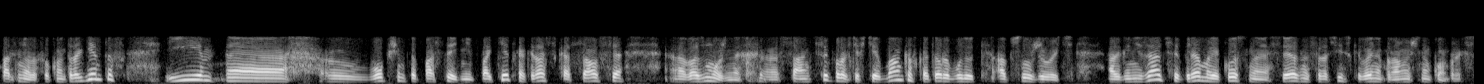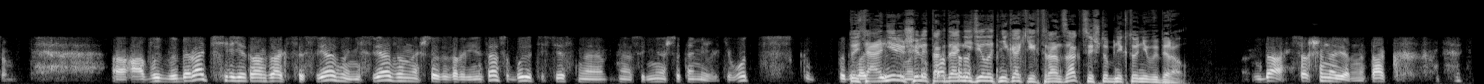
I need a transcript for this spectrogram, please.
партнеров и контрагентов. И, в общем-то, последний пакет как раз касался возможных а, санкций против тех банков, которые будут обслуживать организации, прямо или косвенно связанные с российским военно-промышленным комплексом. А, а вы, выбирать эти транзакции связаны, не связаны, что это за организация, будут, естественно, Соединенные Штаты Америки. Вот То есть они решили тогда фактора... не делать никаких транзакций, чтобы никто не выбирал? Да, совершенно верно. Так,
